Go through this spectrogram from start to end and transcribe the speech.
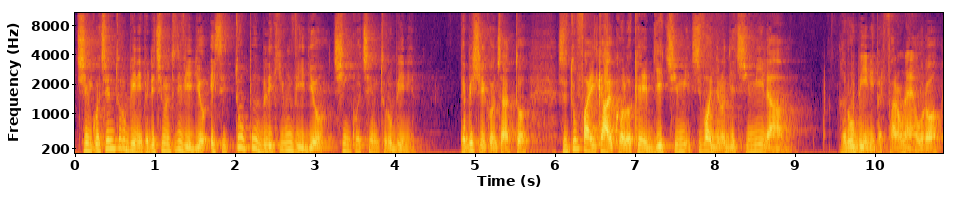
500 rubini per 10 minuti di video e se tu pubblichi un video 500 rubini. Capisci il concetto? Se tu fai il calcolo che 10, ci vogliono 10.000 rubini per fare un euro,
